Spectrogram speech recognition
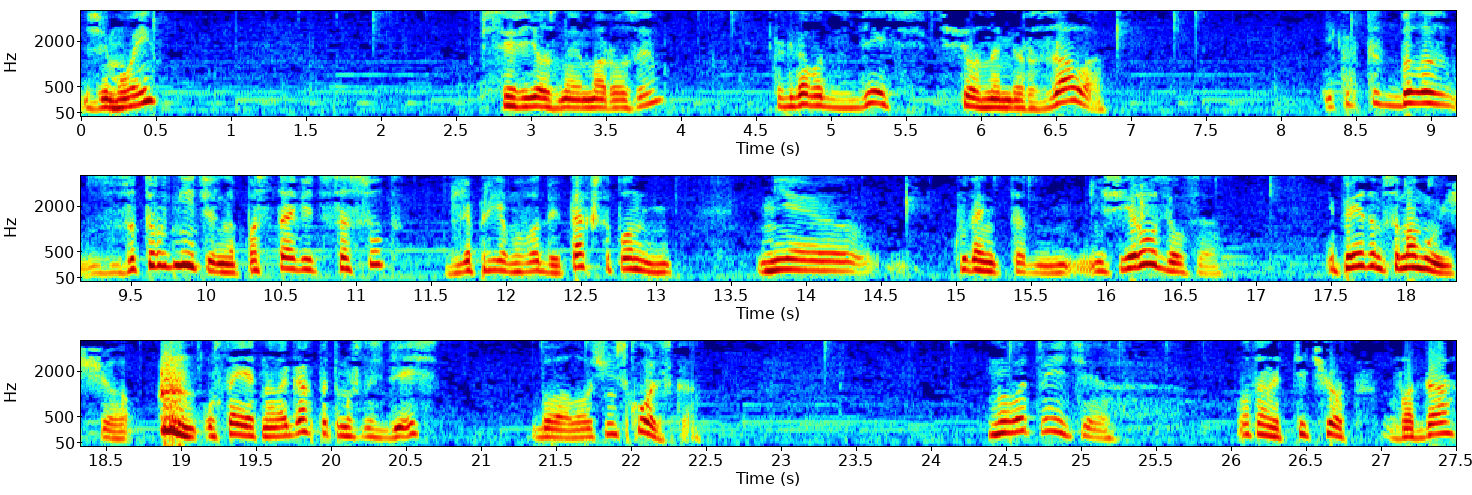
зимой, в серьезные морозы, когда вот здесь все намерзало, и как-то было затруднительно поставить сосуд для приема воды так, чтобы он не куда-нибудь там не съерозился, и при этом самому еще устоять на ногах, потому что здесь бывало очень скользко. Ну вот видите, вот она течет вода,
